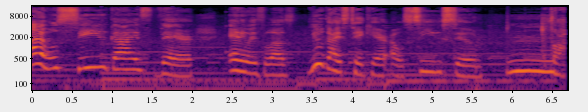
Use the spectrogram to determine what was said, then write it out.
I will see you guys there. Anyways, loves, you guys take care. I will see you soon. Mwah.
